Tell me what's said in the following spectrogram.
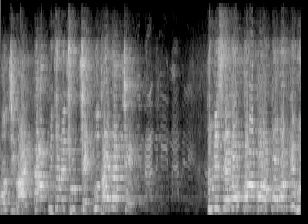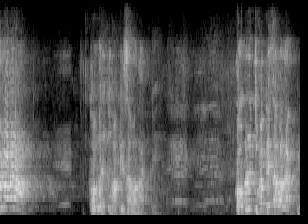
বলছি ভাই কার পিছনে ছুটছে কোথায় যাচ্ছে তুমি করো করো ভুলো না? কবরে তোমাকে যাওয়া লাগবে। কবরে তোমাকে যাওয়া লাগবে।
